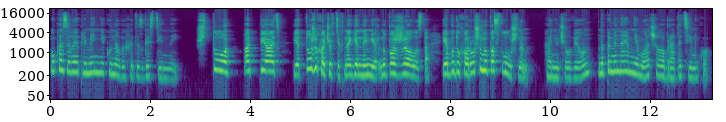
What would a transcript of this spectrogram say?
указывая племеннику на выход из гостиной. «Что? Опять? Я тоже хочу в техногенный мир, ну, пожалуйста, я буду хорошим и послушным», – конючил Вион, напоминая мне младшего брата Тимку.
